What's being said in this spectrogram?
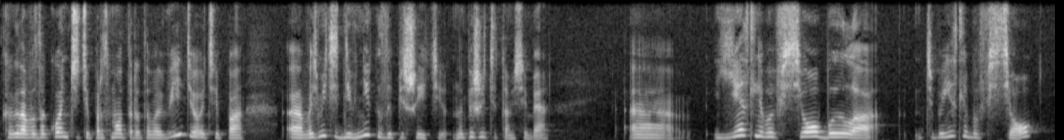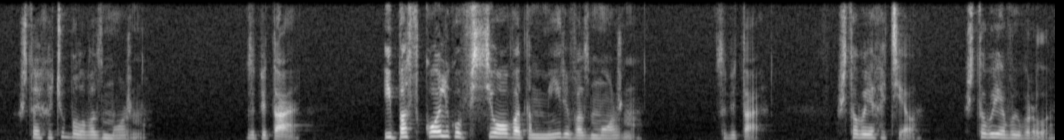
когда вы закончите просмотр этого видео, типа, uh, возьмите дневник и запишите, напишите там себя. Если бы все было, типа, если бы все, что я хочу, было возможно, запятая. И поскольку все в этом мире возможно, запятая что бы я хотела, что бы я выбрала,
